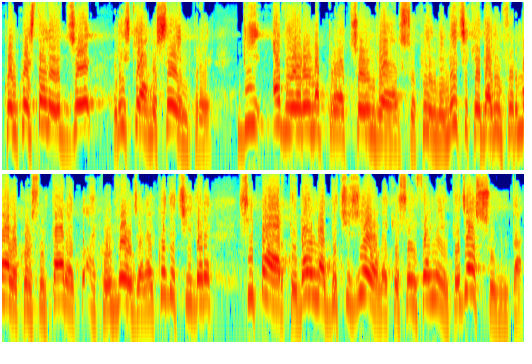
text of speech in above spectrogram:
con questa legge rischiamo sempre di avere un approccio inverso, quindi invece che dall'informare al consultare, al coinvolgere, al codecidere, si parte da una decisione che essenzialmente è già assunta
